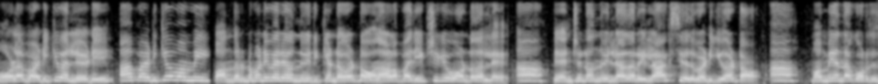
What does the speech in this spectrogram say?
മോളെ പഠിക്കുവല്ലേടി? ആ പഠിക്കോ മമ്മി. പന്ത്രണ്ട് മണി വരെ ഒന്നും ഇരിക്കണ്ട കേട്ടോ. നാളെ പരീക്ഷയ്ക്ക് പോകേണ്ടതല്ലേ? ആ ടെൻഷൻ ഒന്നും ഇല്ലാതെ റിലാക്സ് ചെയ്ത് പഠിക്കൂ കേട്ടോ. ആ മമ്മി എന്നാ കുറച്ച്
